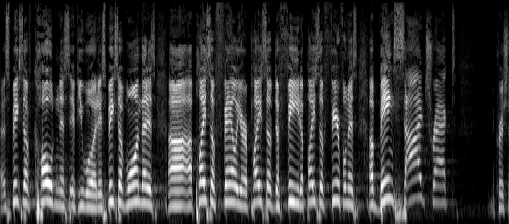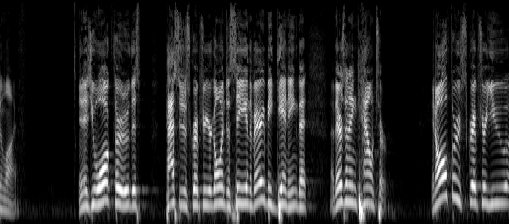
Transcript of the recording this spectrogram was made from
It speaks of coldness, if you would. It speaks of one that is uh, a place of failure, a place of defeat, a place of fearfulness, of being sidetracked in the Christian life. And as you walk through this passage of Scripture, you're going to see in the very beginning that there's an encounter. And all through Scripture, you,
